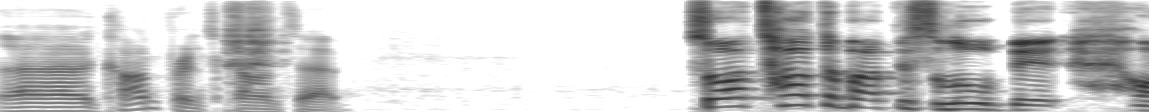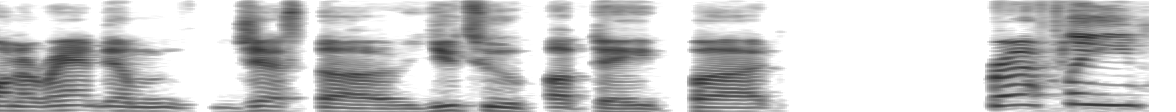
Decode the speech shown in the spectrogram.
uh, conference concept. So I talked about this a little bit on a random just uh, YouTube update, but roughly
